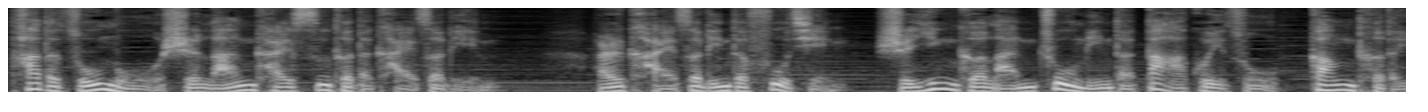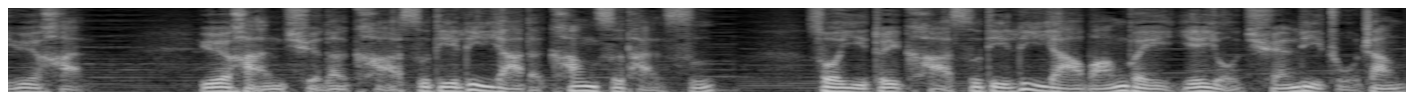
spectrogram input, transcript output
她的祖母是兰开斯特的凯瑟琳，而凯瑟琳的父亲是英格兰著名的大贵族冈特的约翰。约翰娶了卡斯蒂利亚的康斯坦斯，所以对卡斯蒂利亚王位也有权利主张。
